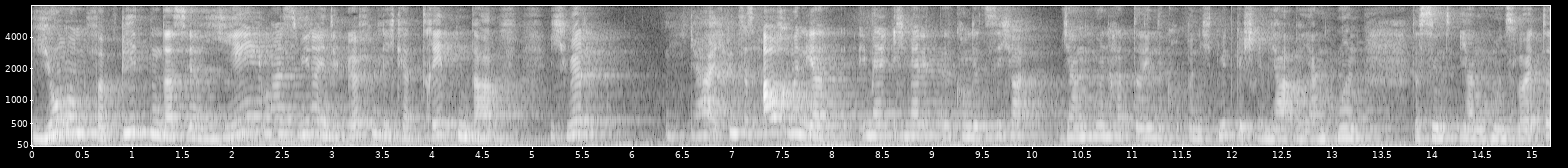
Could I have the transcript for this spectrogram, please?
Jungen verbieten, dass er jemals wieder in die Öffentlichkeit treten darf. Ich würde, ja, ich finde Das ist auch, wenn ihr, ich meine, ich meine, da kommt jetzt sicher, Young Horn hat da in der Gruppe nicht mitgeschrieben. Ja, aber Young Horn, das sind Young Horns Leute,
